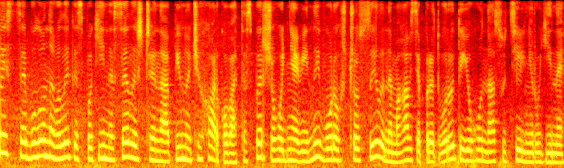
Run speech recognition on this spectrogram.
Колись це було невелике спокійне селище на півночі Харкова. Та з першого дня війни ворог щосили намагався перетворити його на суцільні руїни.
